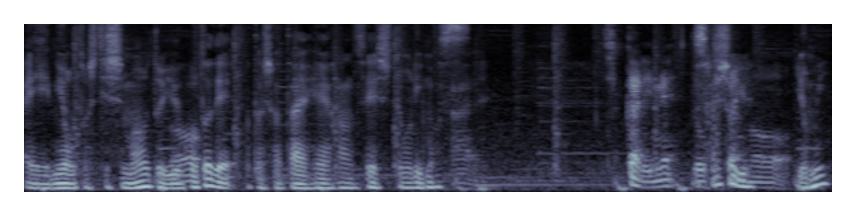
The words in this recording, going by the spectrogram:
えー見落としてしまうということで私は大変反省しております、はい。しっかりね読最初者の読み、ね。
